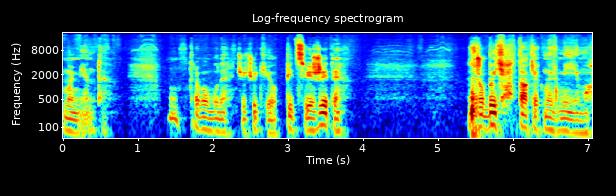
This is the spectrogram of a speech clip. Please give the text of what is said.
моменти. Ну, треба буде чуть-чуть його підсвіжити, зробити так, як ми вміємо.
